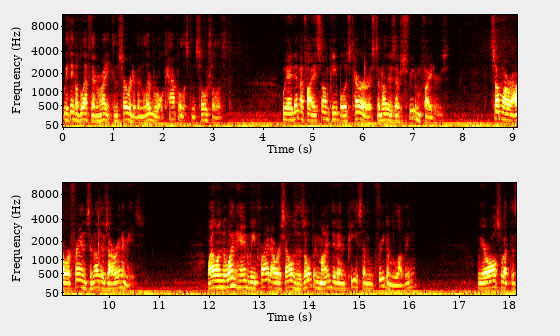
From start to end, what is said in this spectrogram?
We think of left and right, conservative and liberal, capitalist and socialist. We identify some people as terrorists and others as freedom fighters. Some are our friends and others our enemies. While on the one hand we pride ourselves as open minded and peace and freedom loving, we are also at the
